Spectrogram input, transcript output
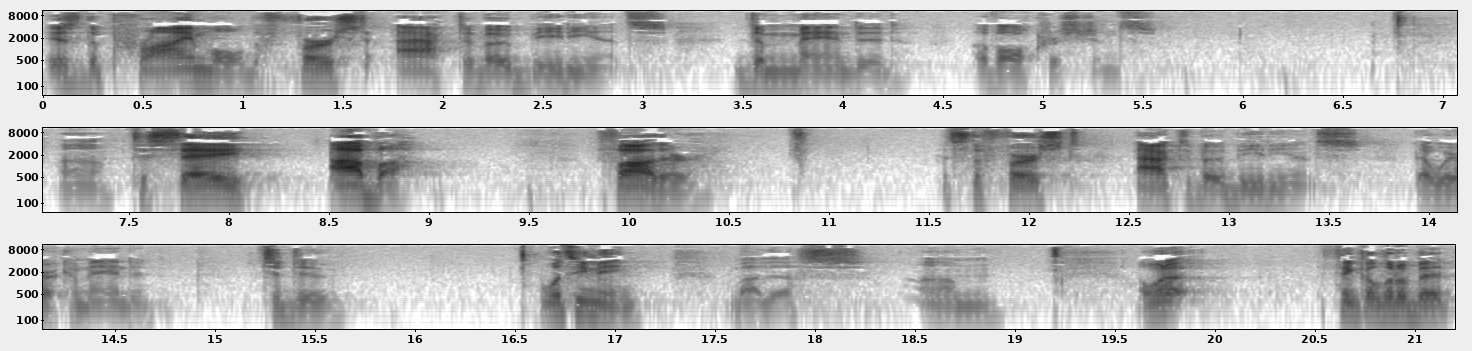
is the primal, the first act of obedience demanded of all Christians. Uh, to say Abba, Father, it's the first act of obedience that we are commanded to do. What's he mean by this? Um, I want to think a little bit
